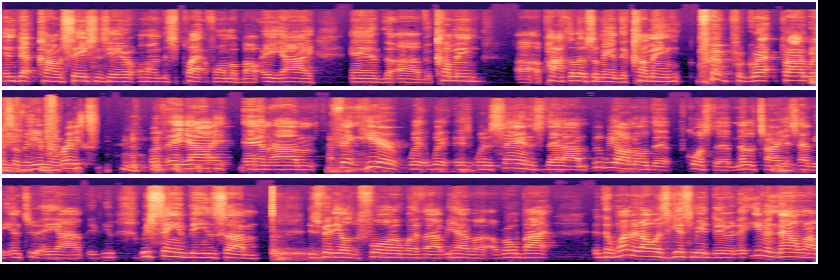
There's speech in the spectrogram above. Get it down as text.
in-depth conversations here on this platform about AI and the uh, the coming uh, apocalypse. I mean, the coming progress, progress of the human race with AI. And um, I think here, what, what, what it's saying is that um, we, we, all know that, of course, the military is heavy into AI. If you we've seen these um, these videos before with uh, we have a, a robot. The one that always gets me, dude, even now when I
